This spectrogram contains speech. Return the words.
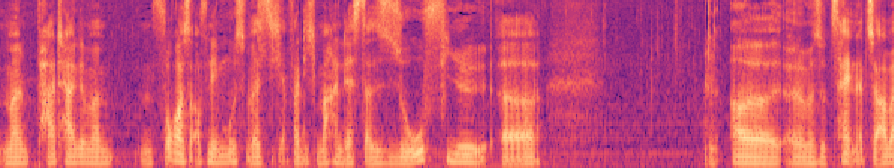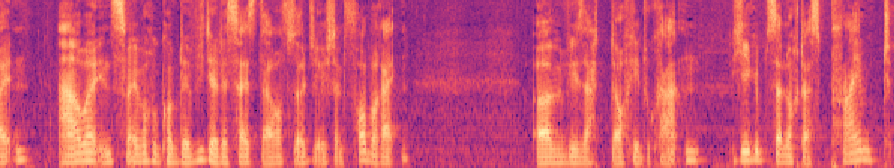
mal ein paar Tage mal im Voraus aufnehmen muss, weil es sich einfach nicht machen lässt, da so viel äh, äh, so zeitnah zu arbeiten. Aber in zwei Wochen kommt er wieder, das heißt, darauf solltet ihr euch dann vorbereiten. Ähm, wie gesagt, auch hier Dukaten. Hier gibt es dann noch das Primed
